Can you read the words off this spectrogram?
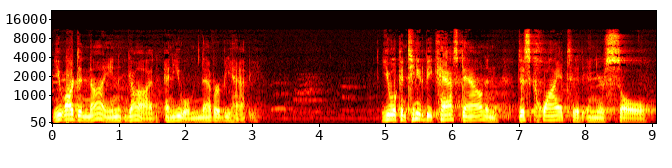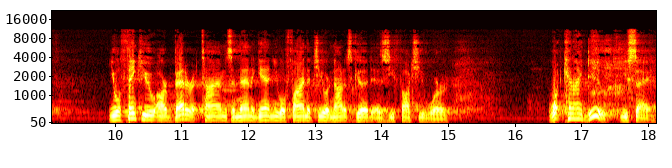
You are denying God, and you will never be happy. You will continue to be cast down and disquieted in your soul. You will think you are better at times, and then again, you will find that you are not as good as you thought you were. What can I do? You say.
